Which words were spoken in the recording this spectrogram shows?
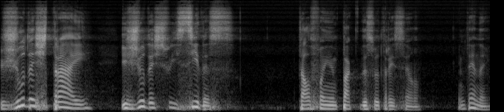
Judas trai e Judas suicida-se. Tal foi o impacto da sua traição. Entendem?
